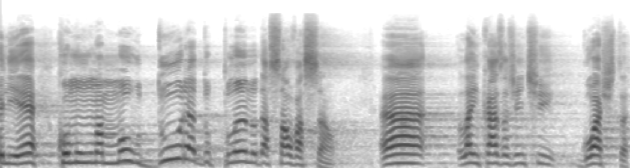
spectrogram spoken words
ele é como uma moldura do plano da salvação. Ah, lá em casa a gente gosta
